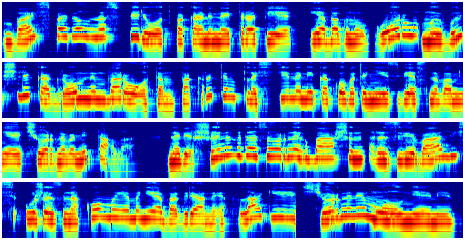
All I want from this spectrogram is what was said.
Вайс повел нас вперед по каменной тропе, и, обогнув гору, мы вышли к огромным воротам, покрытым пластинами какого-то неизвестного мне черного металла. На вершинах дозорных башен развивались уже знакомые мне багряные флаги с черными молниями.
